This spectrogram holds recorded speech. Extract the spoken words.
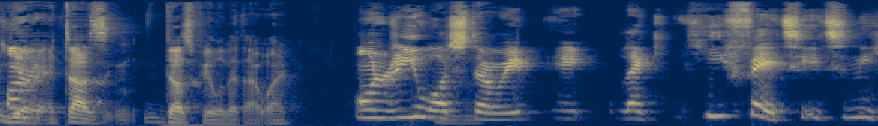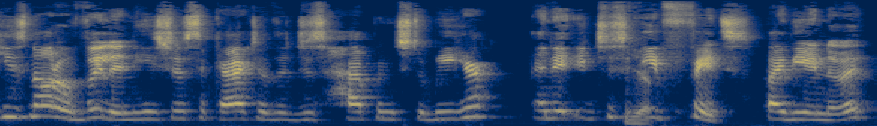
Yeah, On- it does does feel a bit that way. On rewatch Hmm. though, it, it like he fits. It's he's not a villain. He's just a character that just happens to be here, and it, it just Yeah. it fits by the end of it.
